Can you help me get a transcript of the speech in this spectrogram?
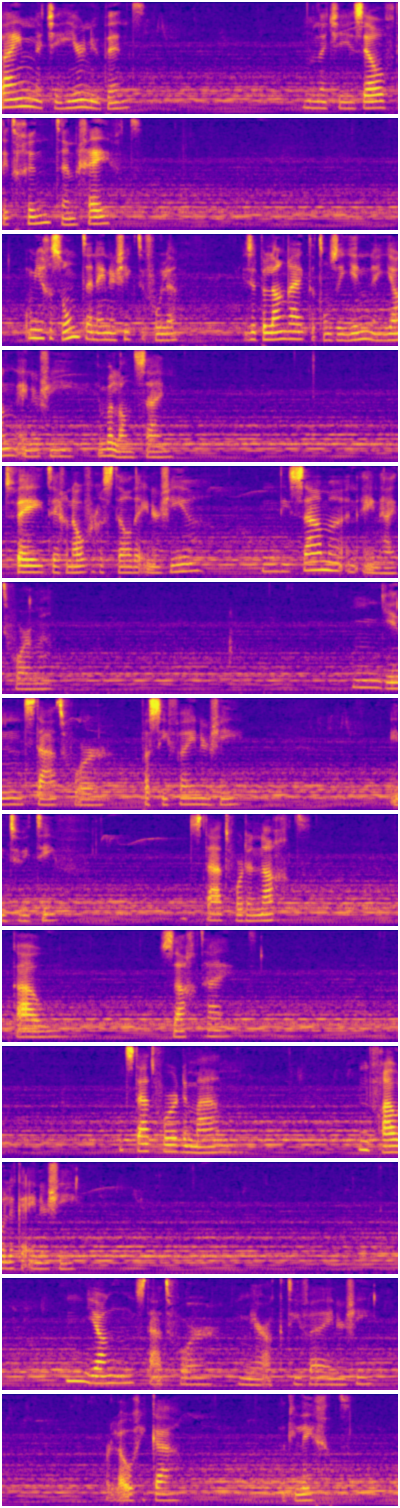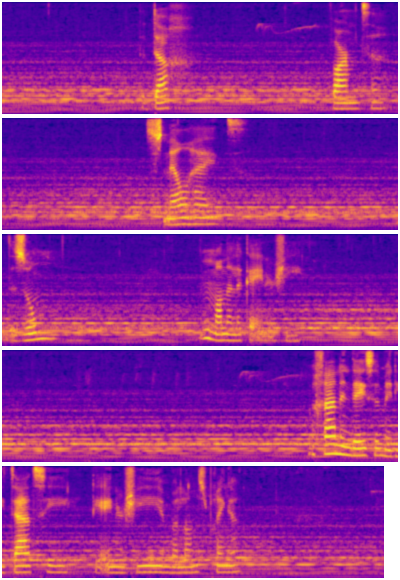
fijn dat je hier nu bent. Dat je jezelf dit gunt en geeft. Om je gezond en energiek te voelen, is het belangrijk dat onze yin en yang energie in balans zijn. Twee tegenovergestelde energieën die samen een eenheid vormen. Yin staat voor passieve energie, intuïtief. Het staat voor de nacht, kou, zachtheid. Het staat voor de maan, een vrouwelijke energie. Yang staat voor meer actieve energie, logica, het licht, de dag, warmte, snelheid, de zon, mannelijke energie. We gaan in deze meditatie die energie in balans brengen.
